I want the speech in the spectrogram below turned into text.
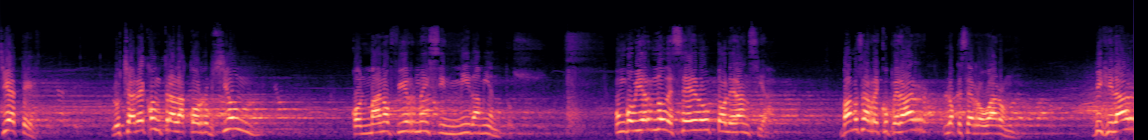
Siete, lucharé contra la corrupción con mano firme y sin miramientos. Un gobierno de cero tolerancia. Vamos a recuperar lo que se robaron vigilar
